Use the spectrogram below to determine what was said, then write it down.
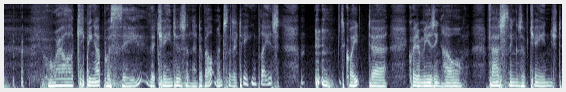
Well, keeping up with the, the changes and the developments that are taking place, it's quite uh, quite amazing how fast things have changed,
